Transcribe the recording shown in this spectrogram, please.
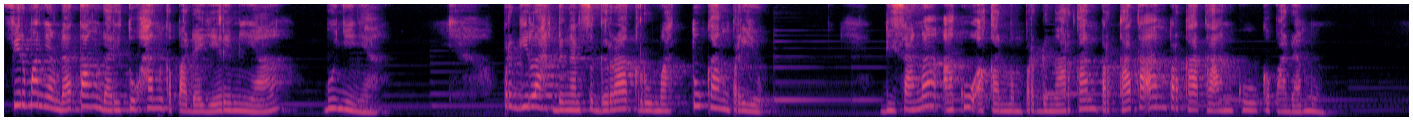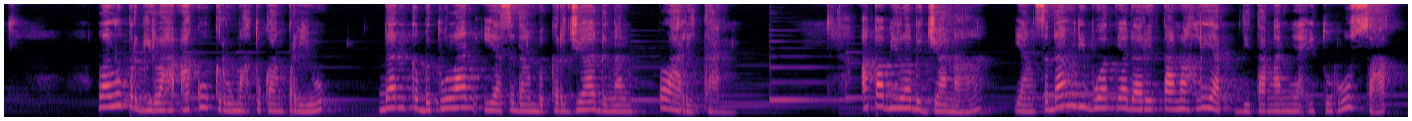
Firman yang datang dari Tuhan kepada Yeremia bunyinya, pergilah dengan segera ke rumah tukang periuk. Di sana aku akan memperdengarkan perkataan-perkataanku kepadamu. Lalu pergilah aku ke rumah tukang periuk, dan kebetulan ia sedang bekerja dengan pelarikan. Apabila bejana yang sedang dibuatnya dari tanah liat di tangannya itu rusak,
